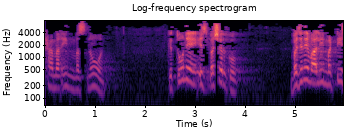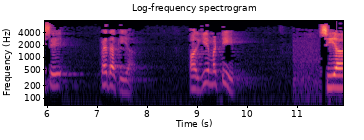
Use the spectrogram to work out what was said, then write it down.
حمئ مسنون، کہ تو نے اس بشر کو بجنے والی مٹی سے پیدا کیا، اور یہ مٹی سیاہ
